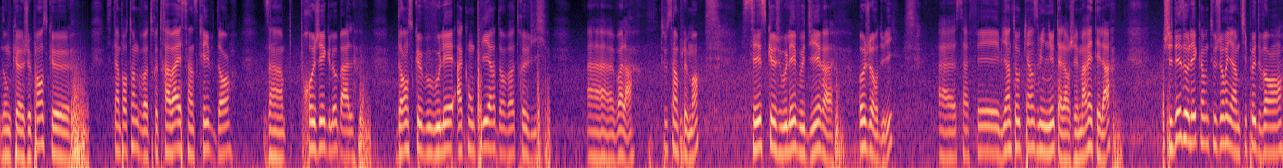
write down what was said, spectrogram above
Donc euh, je pense que c'est important que votre travail s'inscrive dans un projet global, dans ce que vous voulez accomplir dans votre vie. Euh, voilà, simplement. C'est ce que je voulais vous dire euh, aujourd'hui. ça fait bientôt 15 minutes, alors je vais m'arrêter là. Je suis désolé, comme toujours, il y a un petit peu de vent,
